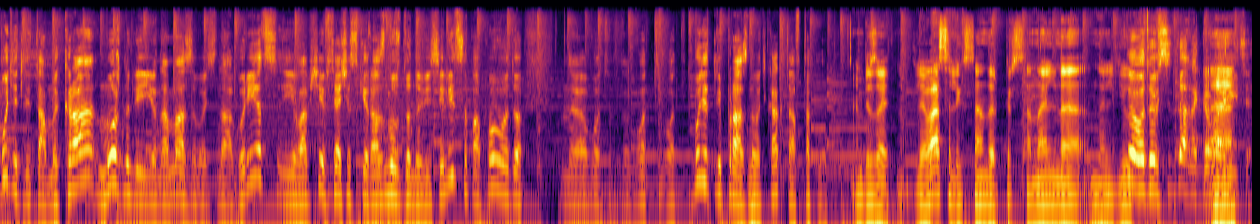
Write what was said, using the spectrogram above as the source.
будет ли там икра, можно ли ее намазывать на огурец и вообще всячески разнузданно веселиться по поводу э, вот, вот, вот. Будет ли праздновать как-то автоклуб? Обязательно. Для вас, Александр, персонально нальют Ну, вот вы всегда так говорите.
